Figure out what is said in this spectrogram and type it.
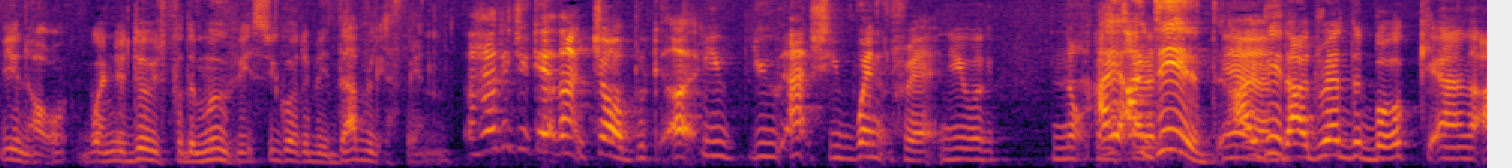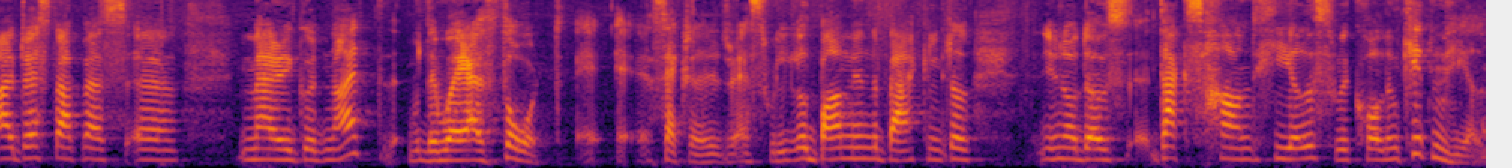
you know, when you do it for the movies, you've got to be doubly thin. How did you get that job? Uh, you, you actually went for it and you were not going to I, I did. I did. I'd read the book and I dressed up as uh, Mary Goodnight, the way I thought a, a secretary dress, with a little bun in the back, a little, you know, those dachshund heels, we call them kitten heels,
